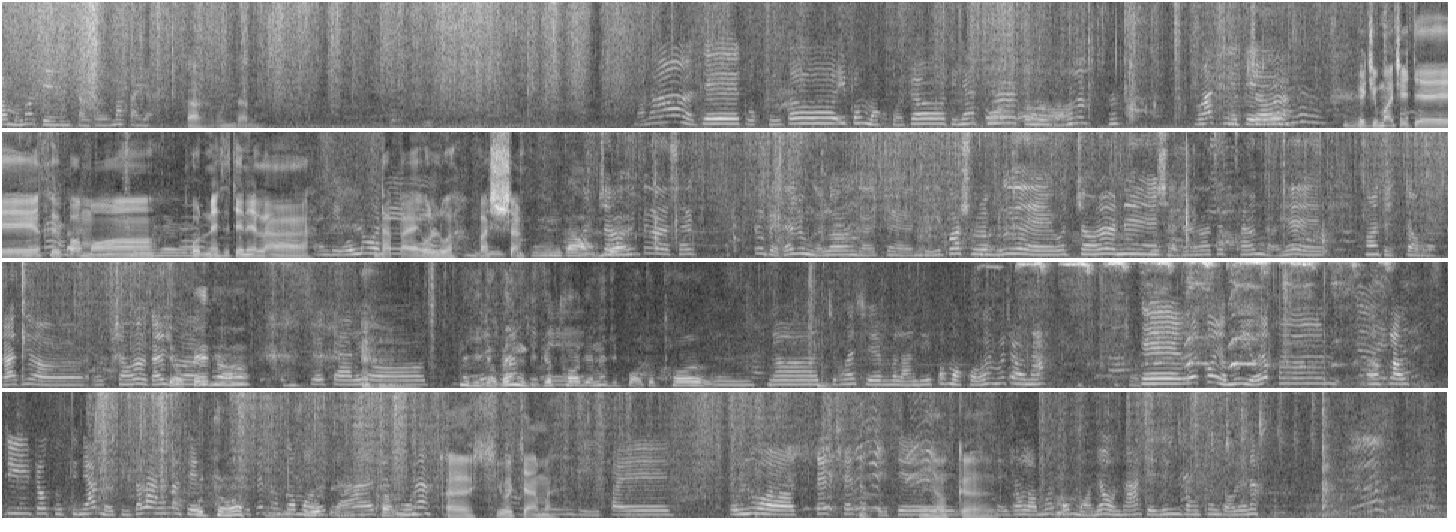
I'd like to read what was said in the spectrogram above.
một nó trên chẳng tới mắc tay ạ. À ôn đàn nó nó chê cuộc to ít bóng một của cho thì nhát chứ tôi luôn đó hả? Quá chê chê. cái chú mà chị chế khử bó mỏ. Hồn này sẽ chế này là đạp bài ôn luôn phát sang cho tôi sẽ tôi phải cái dùng người lo người chờ đi bắt số ư ô cho nó nè sợ đó sẽ thắng cái họ chỉ trồng một cái thì ô cho cái rồi bên hả chưa cha đi nó chỉ chỗ bên thì chút thôi thì nó chỉ bỏ chút thôi. Ừ, nó chúng ta xem mà làm đi bóng một khối mới cho nó. Chê có nhiều mua giữa con flow chi cho tụi chị nhát nữa thì ta la hết là Tôi thấy nó có một trái tôi muốn à ờ cha mà. Thì phải ôn lúa tết chị chị do cớ thì sau là mới có mỏ nhau ổn thá chị nhưng trong thân cầu lên á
